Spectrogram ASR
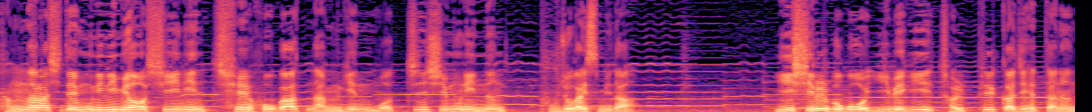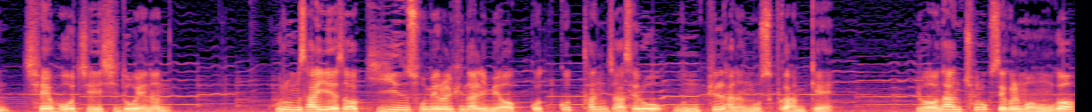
당나라 시대 문인이며 시인인 최호가 남긴 멋진 시문이 있는 부조가 있습니다. 이 시를 보고 이백이 절필까지 했다는 최호 제시도에는 구름 사이에서 긴 소매를 휘날리며 꼿꼿한 자세로 운필하는 모습과 함께 연한 초록색을 머문거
